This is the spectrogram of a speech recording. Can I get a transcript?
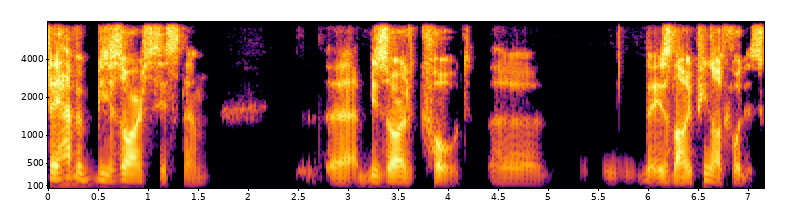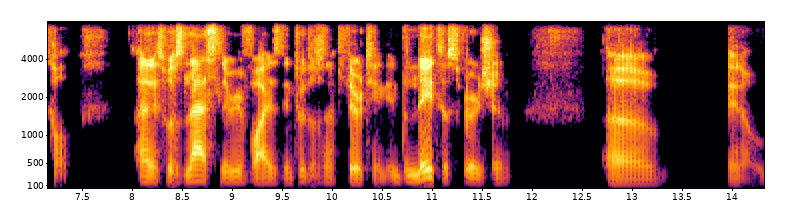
they have a bizarre system uh, bizarre code. Uh, the Islamic Penal Code is called, and it was lastly revised in 2013. In the latest version, uh, you know,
